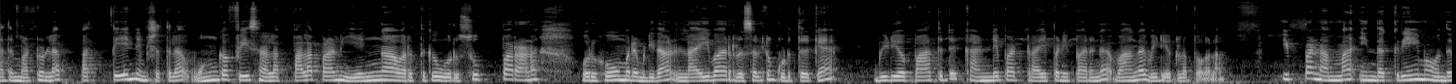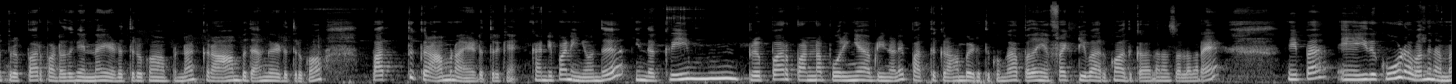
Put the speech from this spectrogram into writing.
அது மட்டும் இல்லை பத்தே நிமிஷத்தில் உங்கள் ஃபேஸ் நல்லா பல பலன்னு எங்காகிறதுக்கு ஒரு சூப்பரான ஒரு ஹோம் ரெமெடி தான் லைவாக ரிசல்ட்டும் கொடுத்துருக்கேன். வீடியோ பார்த்துட்டு கண்டிப்பாக ட்ரை பண்ணி பாருங்கள் வாங்க வீடியோக்குள்ளே போகலாம். இப்போ நம்ம இந்த க்ரீமை வந்து ப்ரிப்பேர் பண்ணுறதுக்கு என்ன எடுத்திருக்கோம் அப்படின்னா கிராம்பு தாங்க எடுத்திருக்கோம். பத்து கிராம்பு நான் எடுத்திருக்கேன். கண்டிப்பாக நீங்கள் வந்து இந்த க்ரீம் ப்ரிப்பேர் பண்ண போகிறீங்க அப்படின்னாலே பத்து கிராம்பு எடுத்துக்கோங்க. அப்போ தான் எஃபெக்டிவாக இருக்கும். அதுக்காக தான் நான் சொல்ல வரேன். இப்போ இது கூட வந்து நம்ம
